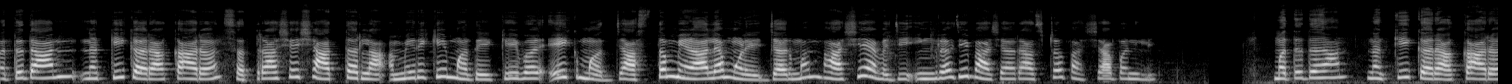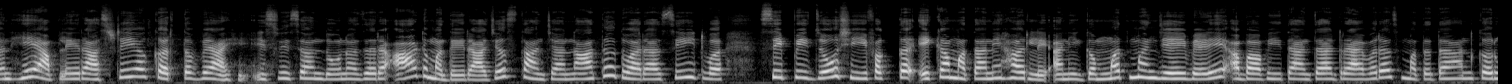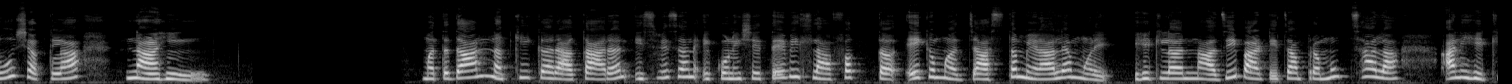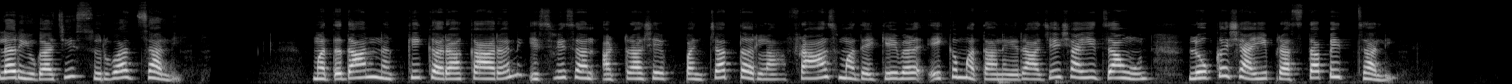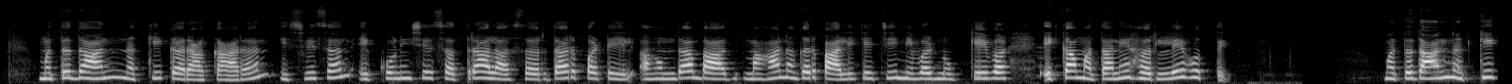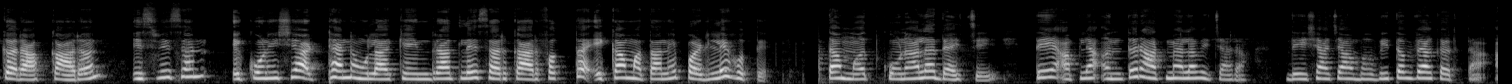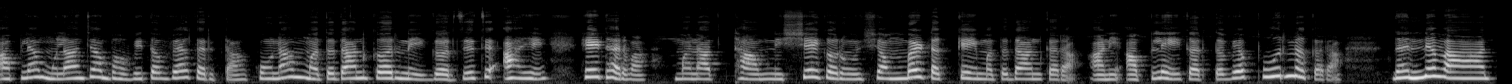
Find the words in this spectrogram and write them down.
मतदान नक्की करा कारण सतराशे शहात्तरला अमेरिकेमध्ये केवळ एक मत जास्त मिळाल्यामुळे जर्मन भाषेऐवजी इंग्रजी भाषा राष्ट्रभाषा बनली. मतदान नक्की करा कारण हे आपले राष्ट्रीय कर्तव्य आहे. इसवी सन दोन हजार आठमध्ये राजस्थानच्या नाथद्वारा सीटवर सी. पी. जोशी फक्त एका मताने हरले आणि गंमत म्हणजे वेळेअभावी त्यांचा ड्रायव्हरच मतदान करू शकला नाही. मतदान नक्की करा कारण इसवी सन एकोणीसशे तेवीसला फक्त एक मत जास्त मिळाल्यामुळे हिटलर नाझी पार्टीचा प्रमुख झाला आणि हिटलर युगाची सुरुवात झाली. मतदान नक्की करा कारण इसवी सन अठराशे पंच्याहत्तरला फ्रान्समध्ये केवळ एकमताने राजेशाही जाऊन लोकशाही प्रस्थापित झाली. मतदान नक्की करा कारण इसवी सन एकोणीसशे सतराला सरदार पटेल अहमदाबाद महानगरपालिकेची निवडणूक केवळ एका मताने हरले होते. मतदान नक्की करा कारण इसवी सन एकोणीसशे अठ्ठ्याण्णवला केंद्रातले सरकार फक्त एका मताने पडले होते. आता मत कोणाला द्यायचे ते आपल्या अंतरात्म्याला विचारा. देशाच्या भवितव्याकरता, आपल्या मुलांच्या भवितव्याकरता कोणा मतदान करणे गरजेचे आहे हे ठरवा. मनात ठाम निश्चय करून शंभर टक्के मतदान करा आणि आपले कर्तव्य पूर्ण करा. धन्यवाद.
